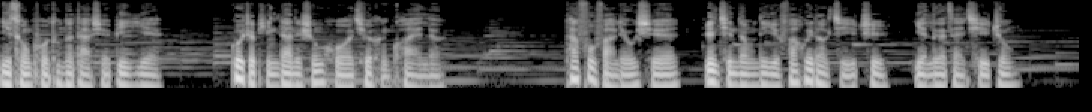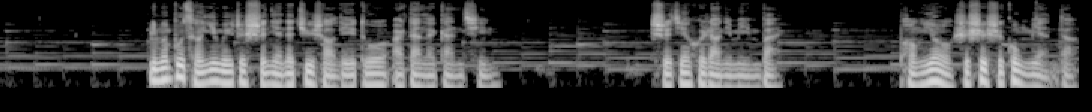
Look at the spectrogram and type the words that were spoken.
你从普通的大学毕业，过着平淡的生活，却很快乐。他赴法留学，任其能力发挥到极致，也乐在其中。你们不曾因为这十年的聚少离多而淡了感情。时间会让你明白，朋友是事事共勉的，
